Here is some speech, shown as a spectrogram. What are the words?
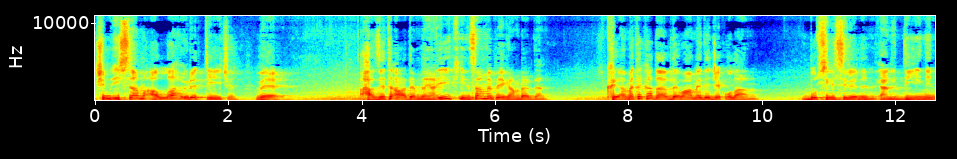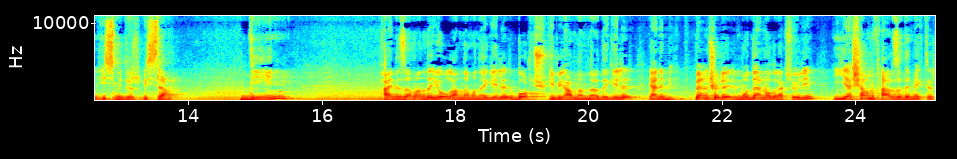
Şimdi İslam'ı Allah ürettiği için ve Hazreti Adem'den yani ilk insan ve peygamberden kıyamete kadar devam edecek olan bu silsilenin yani dinin ismidir İslam. Din aynı zamanda yol anlamına gelir, borç gibi anlamlara da gelir. Yani ben şöyle modern olarak söyleyeyim, yaşam tarzı demektir.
